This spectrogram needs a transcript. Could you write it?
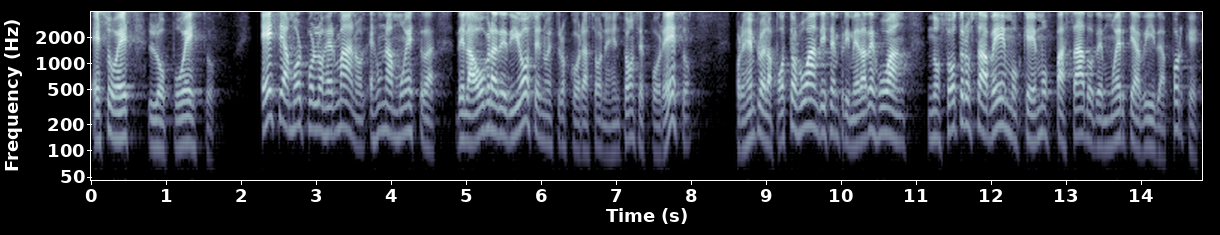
eso es lo opuesto. Ese amor por los hermanos es una muestra de la obra de Dios en nuestros corazones. Entonces, por eso, por ejemplo, el apóstol Juan dice en Primera de Juan, nosotros sabemos que hemos pasado de muerte a vida. ¿Por qué?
